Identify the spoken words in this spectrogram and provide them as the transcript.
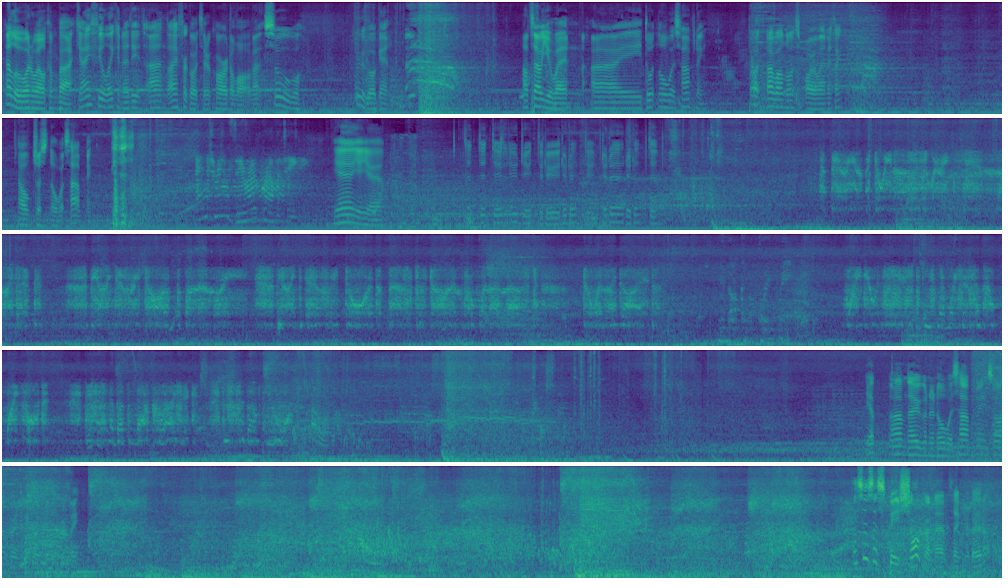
Hello and welcome back. I feel like an idiot and I forgot to record a lot of it, so here we go again. I'll tell you when I don't know what's happening, but I will not spoil anything. I'll just know what's happening. Entering zero gravity. Yeah, yeah, yeah. I'm now going to know what's happening, so I'm ready to go deliberately. This is a space shotgun now I'm thinking about it.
